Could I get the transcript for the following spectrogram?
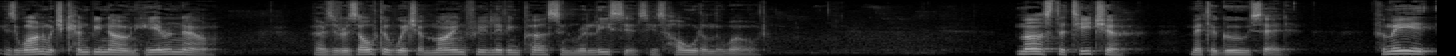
is one which can be known here and now, as a result of which a mindfully living person releases his hold on the world. Master teacher, Metagu said, for me,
